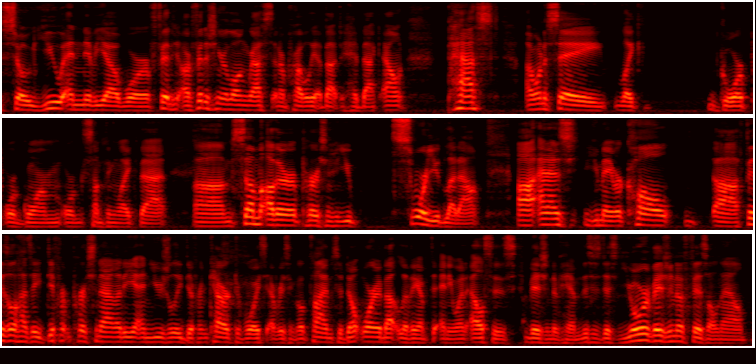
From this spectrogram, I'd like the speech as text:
So you and Nivea were fin- are finishing your long rest and are probably about to head back out past. I want to say like Gorp or Gorm or something like that. Um, some other person who you swore you'd let out. Uh, and as you may recall, uh, Fizzle has a different personality and usually different character voice every single time, so don't worry about living up to anyone else's vision of him. This is just your vision of Fizzle now.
